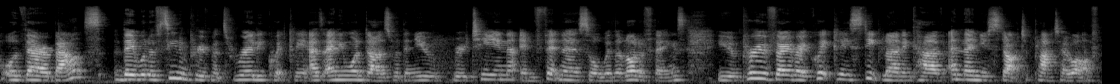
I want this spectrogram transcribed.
or thereabouts, they will have seen improvements really quickly, as anyone does with a new routine in fitness fitness or with a lot of things, you improve very, very quickly, steep learning curve, and then you start to plateau off.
